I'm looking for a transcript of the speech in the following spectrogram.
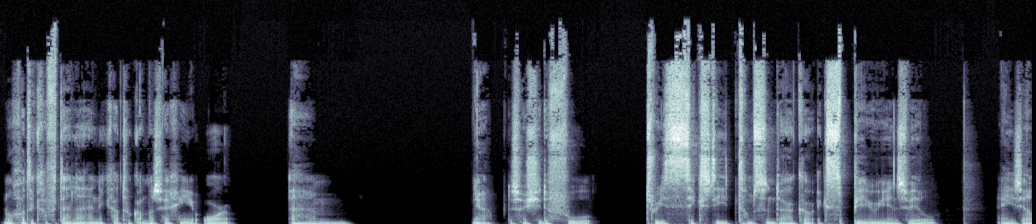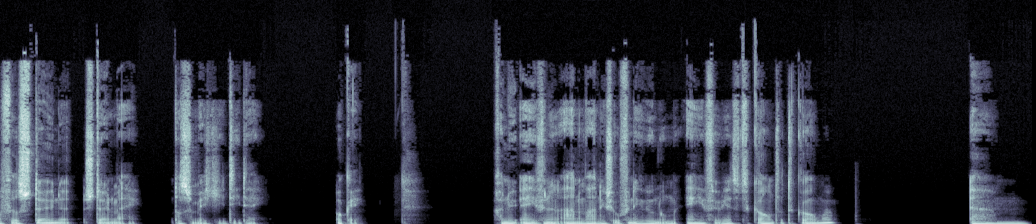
Nog wat ik ga vertellen en ik ga het ook allemaal zeggen in je oor. Um, ja, dus als je de full 360 Thompson Darko Experience wil en jezelf wil steunen, steun mij. Dat is een beetje het idee. Oké. Okay. Gaan nu even een ademhalingsoefening doen om even weer tot de kalmte te komen. Um,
